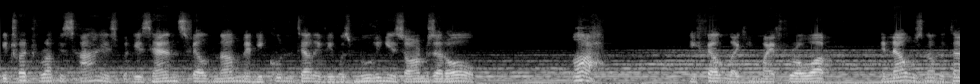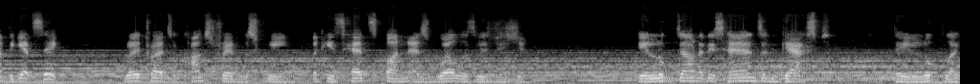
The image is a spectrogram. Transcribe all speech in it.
He tried to rub his eyes, but his hands felt numb and he couldn't tell if he was moving his arms at all. Ah! He felt like he might throw up, and now was not the time to get sick. Gray tried to concentrate on the screen, but his head spun as well as his vision. He looked down at his hands and gasped. They looked like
